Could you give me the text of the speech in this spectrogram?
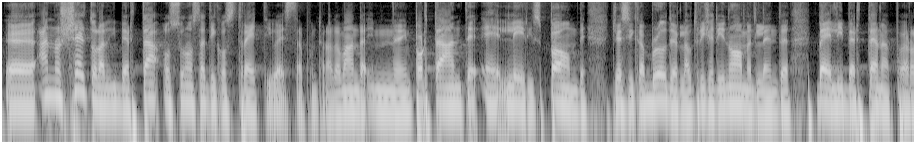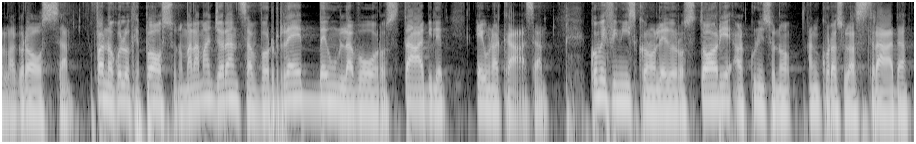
Eh, hanno scelto la libertà o sono stati costretti? Questa è appunto una domanda mm, importante e lei risponde. Jessica Broder, l'autrice di Nomadland, beh, libertà è una parola grossa. Fanno quello che possono, ma la maggioranza vorrebbe un lavoro stabile e una casa. Come finiscono le loro storie? Alcuni sono ancora sulla strada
